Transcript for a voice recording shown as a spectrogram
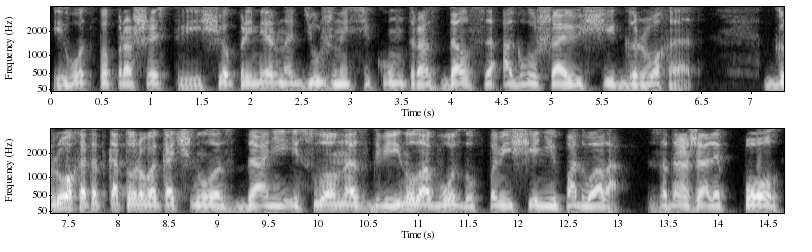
И вот по прошествии еще примерно дюжины секунд раздался оглушающий грохот. Грохот, от которого качнуло здание и словно сдвинуло воздух в помещении подвала. Задрожали пол,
